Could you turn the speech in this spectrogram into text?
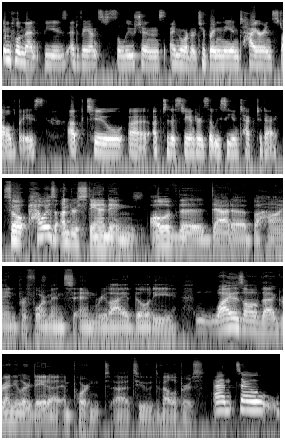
implement these advanced solutions in order to bring the entire installed base up to uh, up to the standards that we see in tech today. So, how is understanding all of the data behind performance and reliability? Why is all of that granular data important uh, to developers? Um, so,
